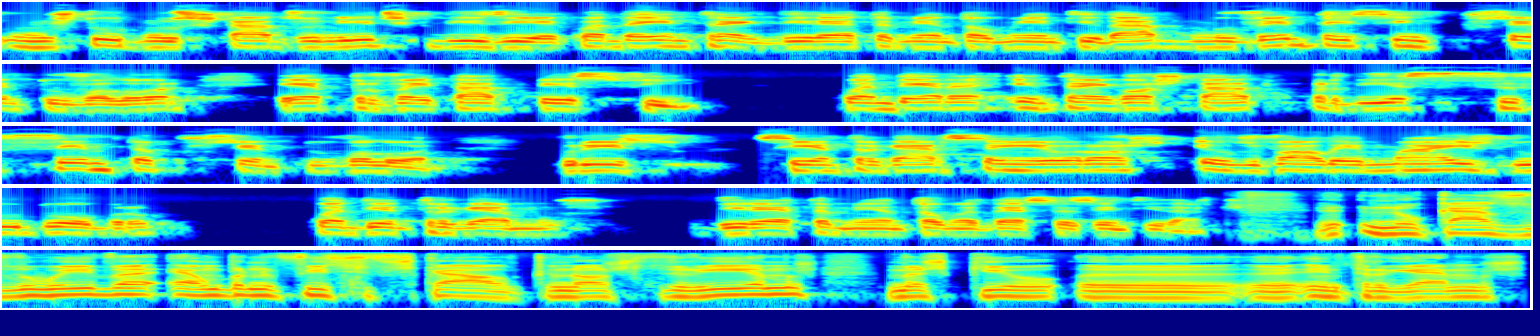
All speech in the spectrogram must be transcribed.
um, estudo nos Estados Unidos que dizia que quando é entregue diretamente a uma entidade, 95% do valor é aproveitado para esse fim. Quando era entregue ao Estado, perdia-se 60% do valor. Por isso, se entregar 100 euros, eles valem mais do dobro quando entregamos diretamente a uma dessas entidades. No caso do IVA, é um benefício fiscal que nós teríamos, mas que o uh, entregamos,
